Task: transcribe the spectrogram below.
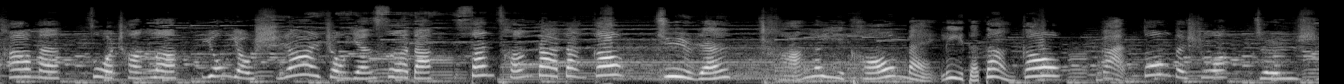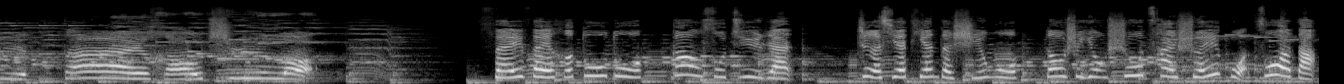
他们做成了拥有十二种颜色的三层大蛋糕。巨人尝了一口美丽的蛋糕，感动地说：“真是太好吃了。”菲菲和嘟嘟告诉巨人。这些天的食物都是用蔬菜水果做的，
